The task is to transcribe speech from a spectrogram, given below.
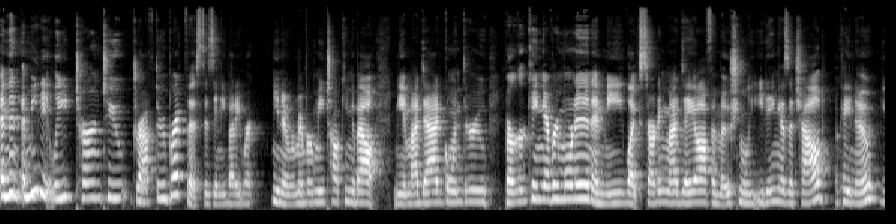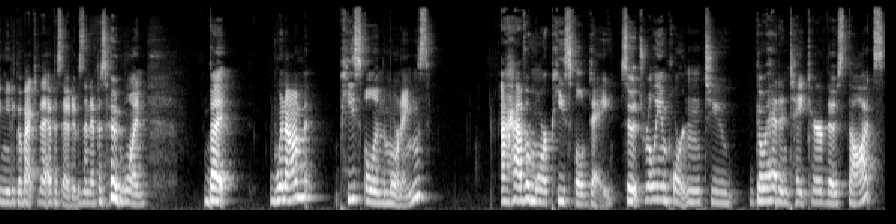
and then immediately turn to drive through breakfast does anybody re- you know, remember me talking about me and my dad going through Burger King every morning and me like starting my day off emotionally eating as a child? Okay, no, you need to go back to that episode. It was in episode one. But when I'm peaceful in the mornings, I have a more peaceful day. So it's really important to go ahead and take care of those thoughts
